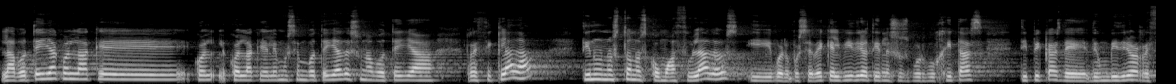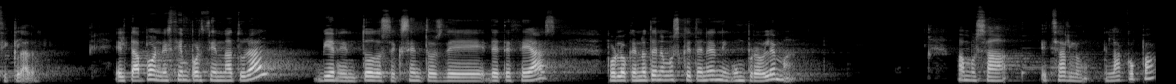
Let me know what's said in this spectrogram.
La botella con la que, con la que le hemos embotellado es una botella reciclada tiene unos tonos como azulados y bueno, pues se ve que el vidrio tiene sus burbujitas típicas de, un vidrio reciclado. El tapón es 100% natural, vienen todos exentos de, de TCAs, por lo que no tenemos que tener ningún problema. Vamos a echarlo en la copa.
